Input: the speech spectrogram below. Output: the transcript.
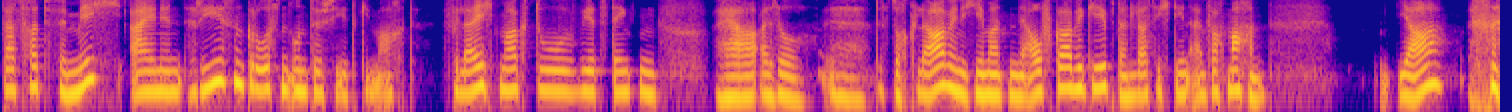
das hat für mich einen riesengroßen Unterschied gemacht. Vielleicht magst du jetzt denken, ja, also äh, das ist doch klar, wenn ich jemandem eine Aufgabe gebe, dann lasse ich den einfach machen. Ja,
